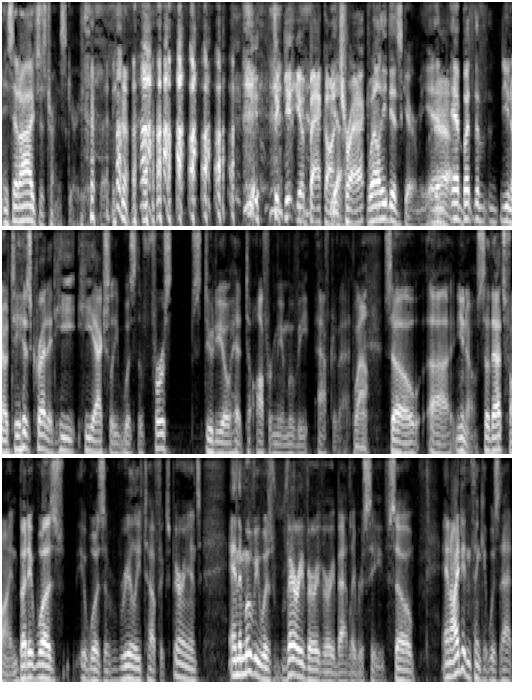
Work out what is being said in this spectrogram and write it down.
He said, "I was just trying to scare you." To get you back on Yeah. track. Well, he did scare me, and, Yeah. and but the you know to his credit, he he actually was the first studio head to offer me a movie after that. Wow. So uh, you know, so that's fine. But it was it was a really tough experience, and the movie was very very very badly received. So, and I didn't think it was that.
